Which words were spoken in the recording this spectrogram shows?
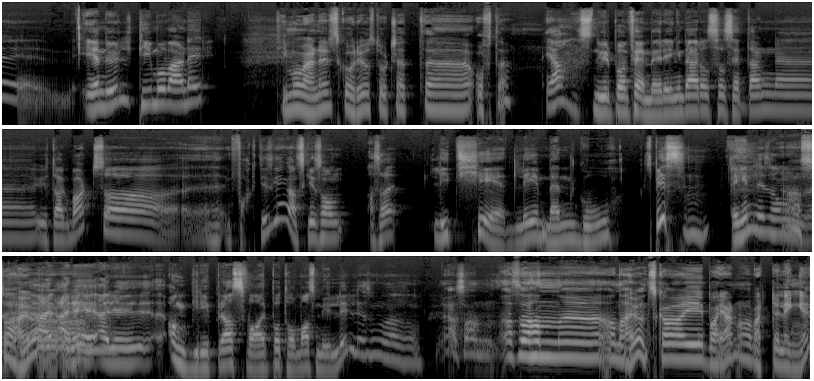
Eh, 1-0, Timo Werner. Timo Werner skårer jo stort sett uh, ofte. Ja, snur på en femøring der, og så setter han uh, utagbart. Så uh, faktisk en ganske sånn Altså litt kjedelig, men god spiss. Egentlig sånn Ja, så er jo- er, er, det, er det angriperes svar på Thomas Müller, liksom? Altså, Altså, han, altså han, øh, han er jo ønska i Bayern og har vært det lenge,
